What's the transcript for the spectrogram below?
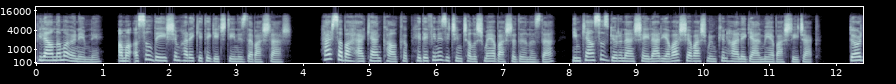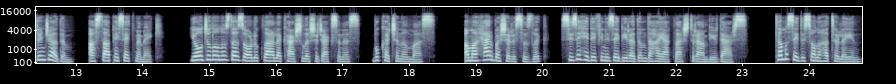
Planlama önemli ama asıl değişim harekete geçtiğinizde başlar. Her sabah erken kalkıp hedefiniz için çalışmaya başladığınızda, imkansız görünen şeyler yavaş yavaş mümkün hale gelmeye başlayacak. Dördüncü adım, asla pes etmemek. Yolculuğunuzda zorluklarla karşılaşacaksınız, bu kaçınılmaz. Ama her başarısızlık, sizi hedefinize bir adım daha yaklaştıran bir ders. Thomas Edison'u hatırlayın,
